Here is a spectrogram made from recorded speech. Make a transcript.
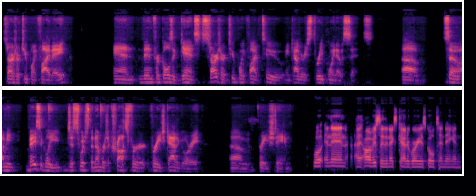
Stars are two point five eight and then for goals against, Stars are 2.52 and Calgary's 3.06. Um, so, I mean, basically just switch the numbers across for, for each category um, for each team. Well, and then obviously the next category is goaltending, and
